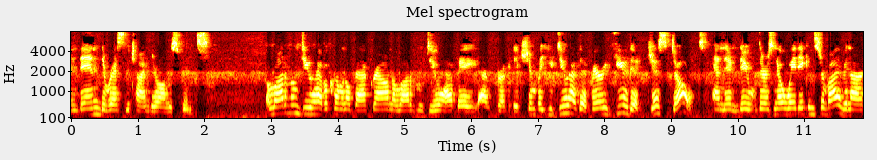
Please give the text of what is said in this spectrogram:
and then the rest of the time they're on the streets a lot of them do have a criminal background. A lot of them do have a, a drug addiction, but you do have that very few that just don't, and then they, there's no way they can survive in our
